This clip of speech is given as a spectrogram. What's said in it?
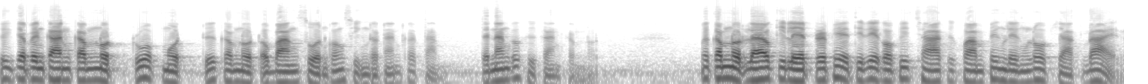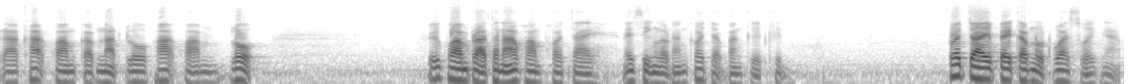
ซึ่งจะเป็นการกำหนดรวบหมด หรือกำหนดเอาบางส่วนของสิ่งเหล่านั้นก็ตามแต่นั้นก็คือการกำหนด เมื่อกำหนดแล้วกิเลสประเภทที่เรียกว่าพิชาคือความเพ่งเล็งโลภอยากได้ ราคะความกำหนัดโลภะความโลภ หรือความปรารถนาความพอใจในสิ่งเหล่านั้นก็จะบังเกิดขึ้น เพราะใจไปกำหนดว่าสวยงาม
